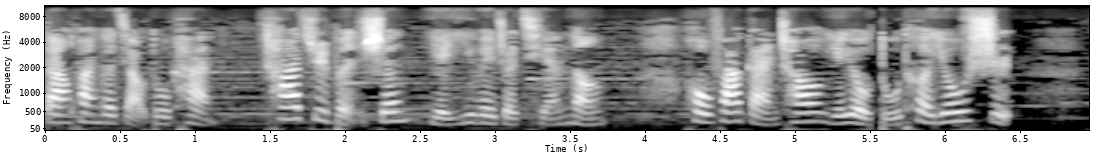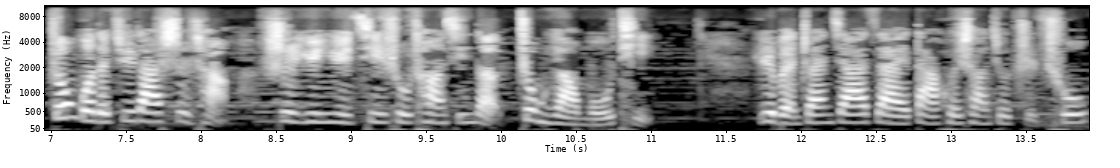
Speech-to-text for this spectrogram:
但换个角度看，差距本身也意味着潜能，后发赶超也有独特优势。中国的巨大市场是孕育技术创新的重要母体。日本专家在大会上就指出，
